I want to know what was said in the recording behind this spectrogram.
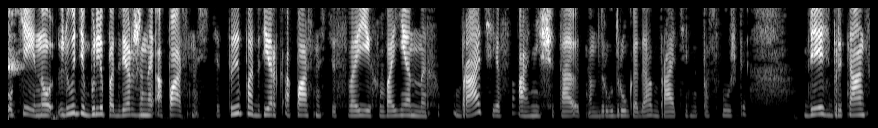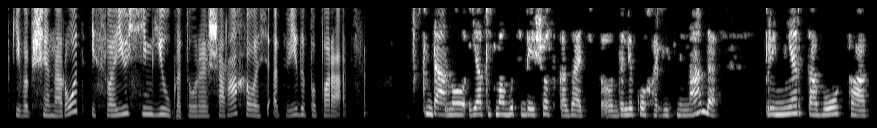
окей, но люди были подвержены опасности. Ты подверг опасности своих военных братьев, а они считают там друг друга, да, братьями по службе весь британский вообще народ и свою семью, которая шарахалась от вида папарацци. Да, но я тут могу тебе еще сказать, э, далеко ходить не надо. Пример того, как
